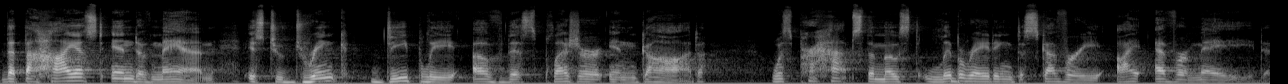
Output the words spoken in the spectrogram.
that the highest end of man is to drink deeply of this pleasure in God was perhaps the most liberating discovery I ever made.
